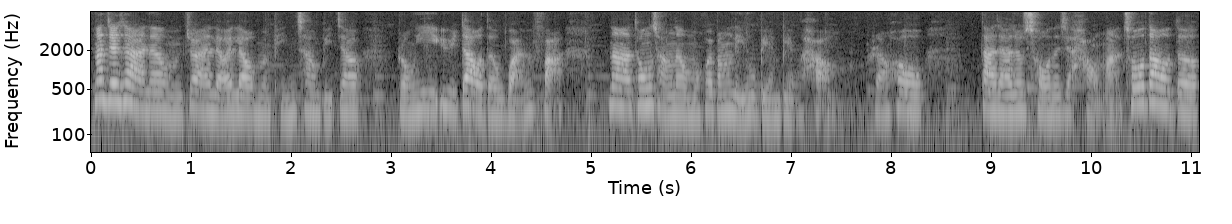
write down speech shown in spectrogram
那接下来呢，我们就来聊一聊我们平常比较容易遇到的玩法。那通常呢，我们会帮礼物编编号，然后大家就抽那些号码，抽到的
